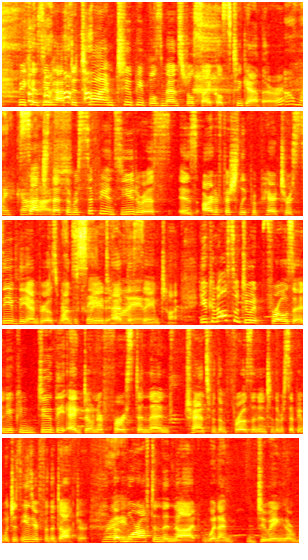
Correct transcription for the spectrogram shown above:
because you have to time two people's menstrual cycles together. Oh my God! Such that the recipient's uterus is artificially prepared to receive the embryos once created at the same time. You can also do it frozen. You can do the egg donor first and then transfer them frozen into the recipient, which is easier for the doctor. Right. But more often than not, when I'm doing a,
